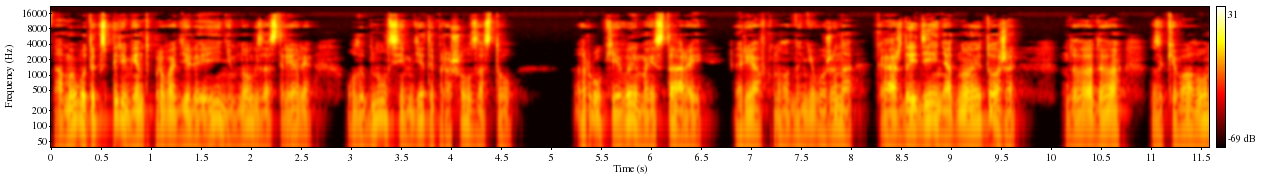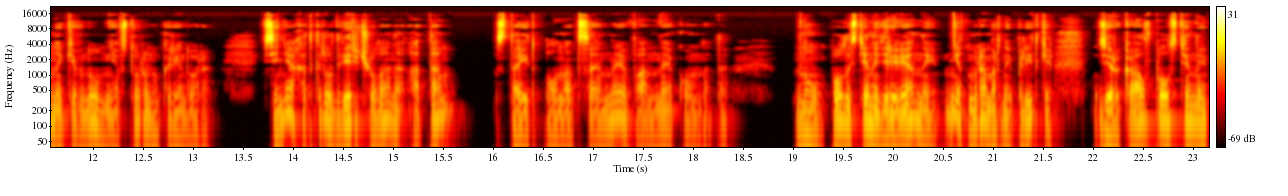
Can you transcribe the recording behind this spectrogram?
а мы вот эксперимент проводили и немного застряли. Улыбнулся им дед и прошел за стол. «Руки вы, мои старый!» — рявкнула на него жена. «Каждый день одно и то же!» «Да, да», — закивал он и кивнул мне в сторону коридора. В сенях открыл дверь чулана, а там стоит полноценная ванная комната. Ну, пол и стены деревянные, нет мраморной плитки, зеркал в пол стены,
